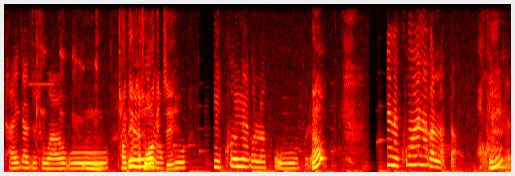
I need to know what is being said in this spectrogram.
다이자도 좋아하고. 응. 장태리도 좋아하겠지. 코에나 갈랐고 그래. 어? 코에는 코에나 갈랐다. 아 그래?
